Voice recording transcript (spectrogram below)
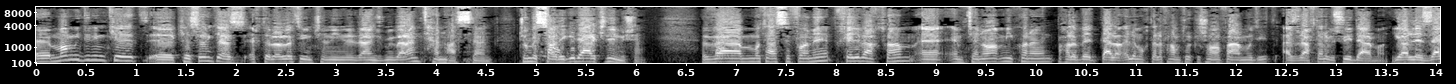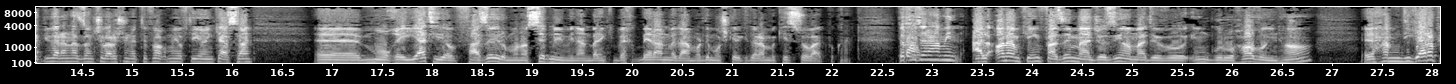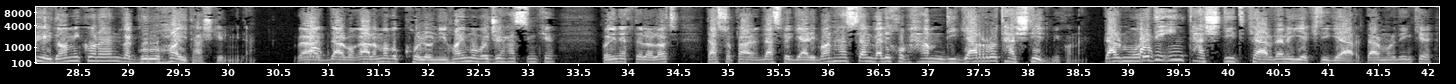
ما می‌دونیم که کسانی که از اختلالات این چنین رنج می‌برن تنها هستن چون به سادگی درک نمیشن. و متاسفانه خیلی وقت هم امتناع می‌کنن حالا به دلایل مختلف همونطور که شما فرمودید از رفتن به سوی درمان. یا لذت می‌برن از آنچه براشون اتفاق میفته یا اینکه اصلا موقعیتی یا فضایی رو مناسب نمی‌بینن برای اینکه برن و در مورد مشکلی که دارن با کسی صحبت بکنن. به خاطر همین الان هم که این فضای مجازی آمده و این گروه ها و اینها همدیگر رو پیدا می‌کنن و گروه هایی تشکیل میدن. و در واقع الان ما با کلونی های مواجه هستیم که با این اختلالات دست, و پر- دست به گریبان هستن ولی خب همدیگر رو تشدید می‌کنن. در مورد این تشدید کردن یکدیگر در مورد اینکه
